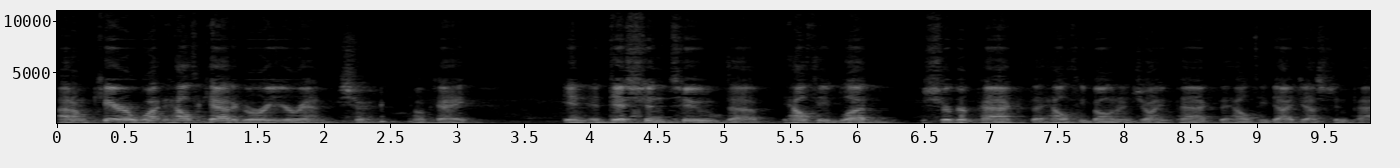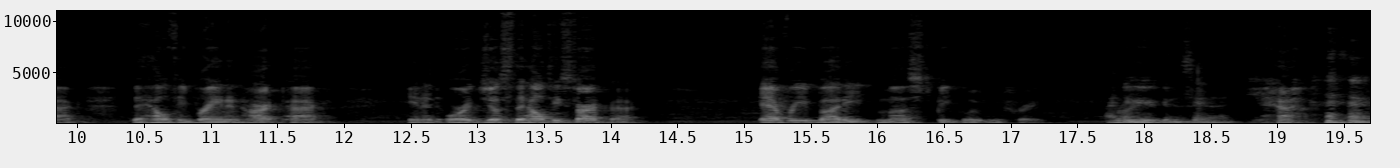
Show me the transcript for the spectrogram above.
I don't care what health category you're in. Sure. Okay. In addition to the healthy blood sugar pack, the healthy bone and joint pack, the healthy digestion pack, the healthy brain and heart pack, in it, or just the healthy start pack, everybody must be gluten free. I knew you were going to say that. Yeah,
